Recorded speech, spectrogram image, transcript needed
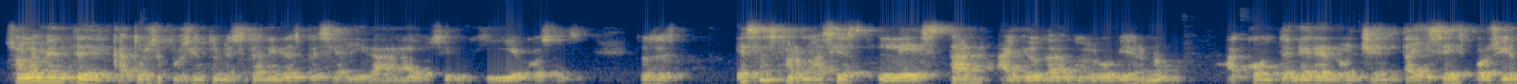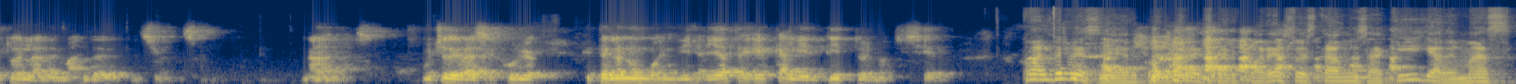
Solamente el 14% necesitan ir a especialidad o cirugía, cosas así. Entonces, esas farmacias le están ayudando al gobierno a contener el 86% de la demanda de atención de salud. Nada más. Muchas gracias, Julio. Que tengan un buen día. Ya te dejé calientito el noticiero. ¿Cuál debe ser? ¿Cuál debe ser? Para eso estamos aquí y además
